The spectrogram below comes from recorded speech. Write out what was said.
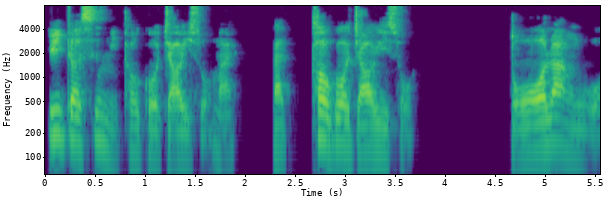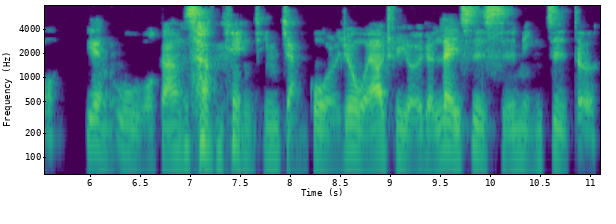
一个是你透过交易所卖。透过交易所多让我厌恶，我刚刚上面已经讲过了，就我要去有一个类似实名制的。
